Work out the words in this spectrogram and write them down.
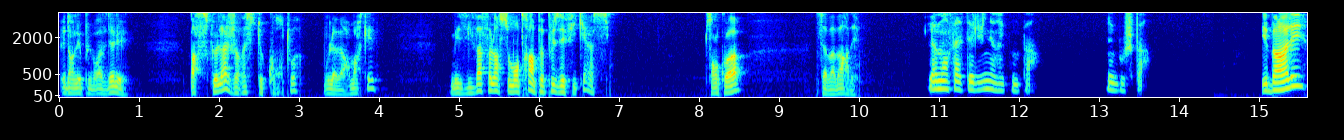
et dans les plus brefs délais. Parce que là, je reste courtois, vous l'avez remarqué. Mais il va falloir se montrer un peu plus efficace. Sans quoi, ça va barder. L'homme en face de lui ne répond pas. Ne bouge pas. Eh ben allez,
